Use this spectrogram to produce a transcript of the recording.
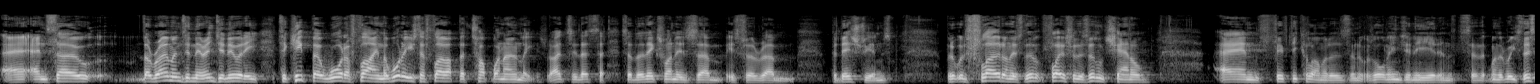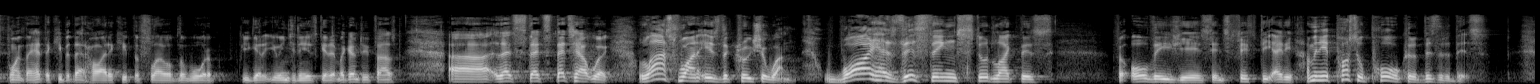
A- And so the Romans, in their ingenuity, to keep the water flowing, the water used to flow up the top one only, right? So that's the, so the next one is um, is for um, pedestrians, but it would float on this little flow through this little channel, and 50 kilometres, and it was all engineered, and so that when they reached this point, they had to keep it that high to keep the flow of the water. You get it, you engineers get it. Am I going too fast? Uh, that's that's that's how it worked. Last one is the crucial one. Why has this thing stood like this? for all these years since 50 80. I mean, the Apostle Paul could have visited this.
